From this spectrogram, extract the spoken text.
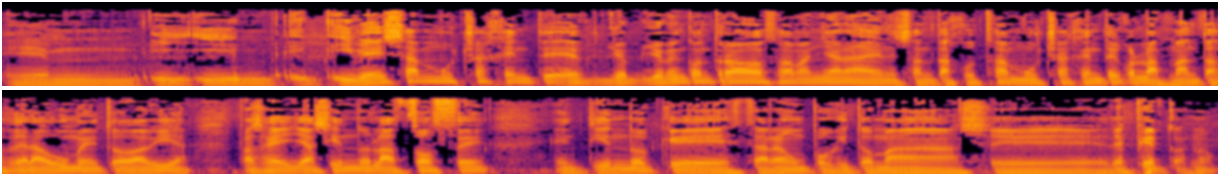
Eh, y, y- y ves a mucha gente, eh, yo, yo me he encontrado esta mañana en Santa Justa mucha gente con las mantas de la UME todavía, pasa que ya siendo las 12 entiendo que estarán un poquito más eh, despiertos, ¿no?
